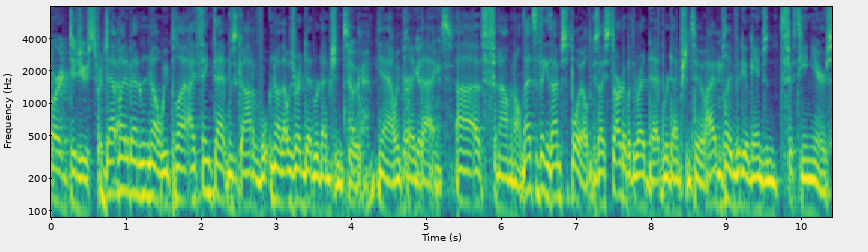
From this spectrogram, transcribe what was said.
or did you switch? Uh, That might have been no. We play. I think that was God of War. No, that was Red Dead Redemption Two. Okay. Yeah, we Very played that. Uh, phenomenal. That's the thing is I'm spoiled because I started with Red Dead Redemption Two. I haven't played video games in 15 years,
